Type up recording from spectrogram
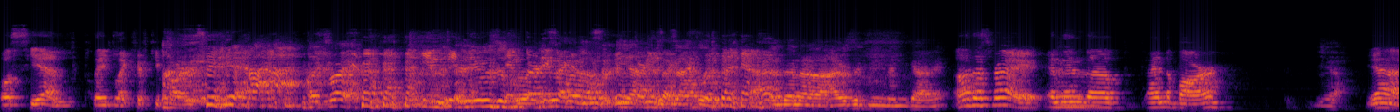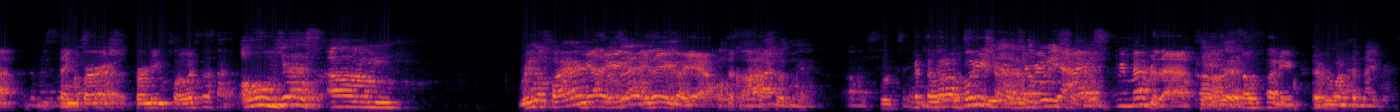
Ociel played like 50 parts. yeah, that's right. in, And was in 30 seconds. In yeah, 30 seconds. exactly. Yeah. And then uh, I was a demon guy. Oh, that's right. And then the guy in the bar. Yeah. Yeah. And then sang mustache. Bur- Burning Flow. What's that? Oh yes. Um, Ring of Fire. yeah, there you go. it? There you go. Yeah. Oh That's gosh, with my uh, With the little was. booty shots. Yeah, yeah. I remember that. Okay, oh, so funny. Everyone had nightmares.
